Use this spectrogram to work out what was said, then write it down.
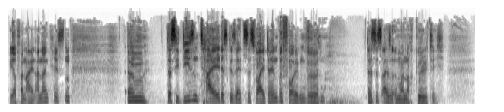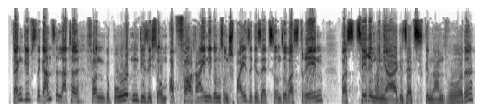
wie auch von allen anderen Christen, ähm, dass sie diesen Teil des Gesetzes weiterhin befolgen würden. Das ist also immer noch gültig. Dann gibt's eine ganze Latte von Geboten, die sich so um Opfer, Reinigungs- und Speisegesetze und sowas drehen, was Zeremonialgesetz genannt wurde.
